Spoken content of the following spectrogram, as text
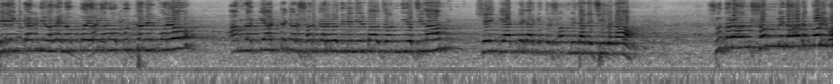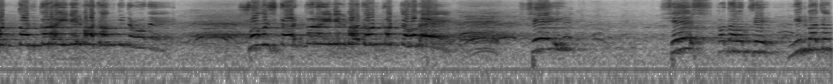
ঠিক তেমনি ভাবে নব্বইয়ের গণ অভ্যুত্থানের পরেও আমরা কেয়ারটেকার সরকারের অধীনে নির্বাচন দিয়েছিলাম, সেই কেয়ারটেকার কিন্তু সংবিধানে ছিল না। সুতরাং সংবিধান পরিবর্তন করেই নির্বাচন দিতে হবে। সংস্কার করেই নির্বাচন করতে হবে। সেই শেষ কথা হচ্ছে নির্বাচন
